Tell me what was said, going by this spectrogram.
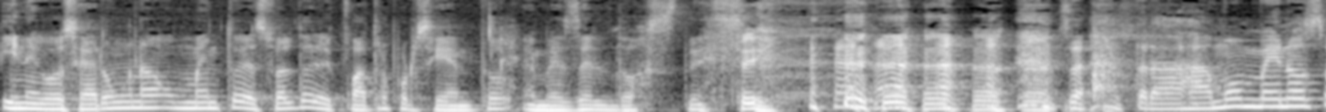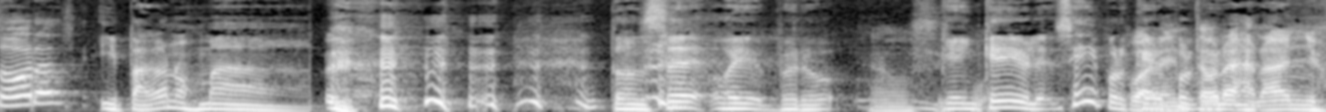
y negociaron un aumento de sueldo del 4% en vez del 2. Sí. o sea, trabajamos menos horas y páganos más. Entonces, oye, pero No, sí, qué increíble. Sí, porque 40 porque, horas al año.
